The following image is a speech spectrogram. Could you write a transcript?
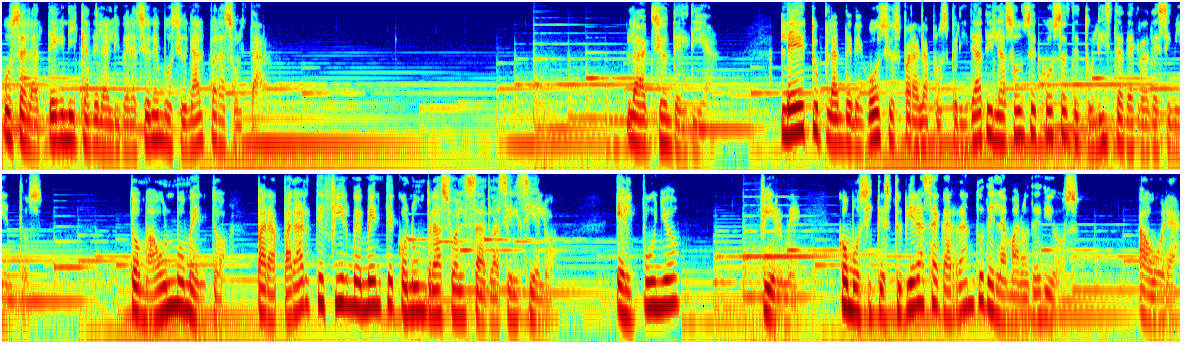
usa la técnica de la liberación emocional para soltar. La acción del día. Lee tu plan de negocios para la prosperidad y las 11 cosas de tu lista de agradecimientos. Toma un momento para pararte firmemente con un brazo alzado hacia el cielo, el puño firme, como si te estuvieras agarrando de la mano de Dios. Ahora,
